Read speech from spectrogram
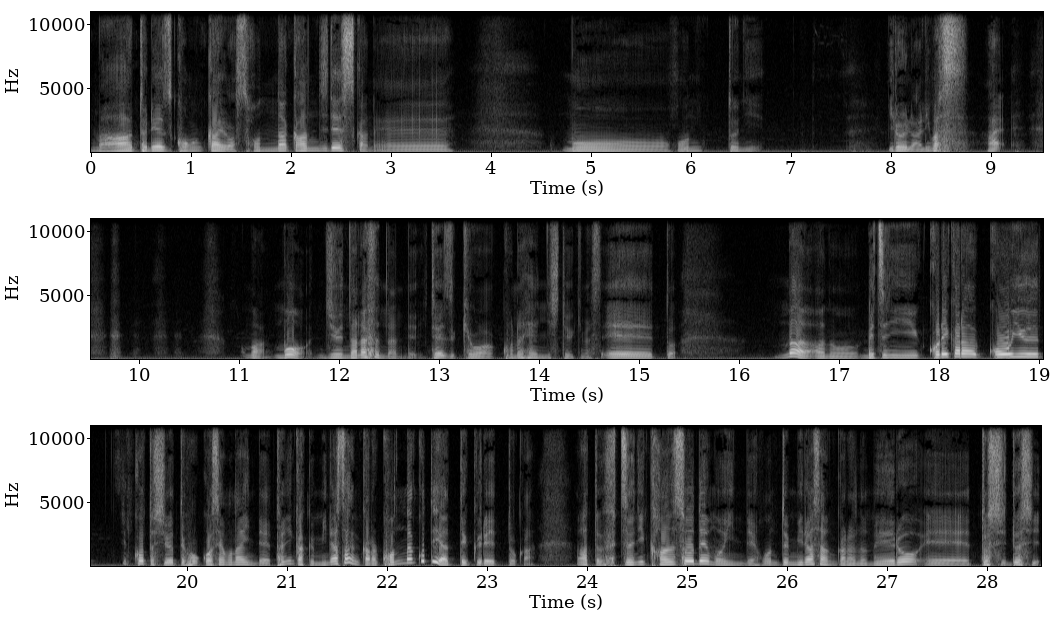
まあ、とりあえず今回はそんな感じですかね。もう、本当に、いろいろあります。はい。まあ、もう17分なんで、とりあえず今日はこの辺にしておきます。えー、っと、まあ、あの、別にこれからこういうことしようって方向性もないんで、とにかく皆さんからこんなことやってくれとか、あと普通に感想でもいいんで、本当に皆さんからのメールを、えー、どしどし、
